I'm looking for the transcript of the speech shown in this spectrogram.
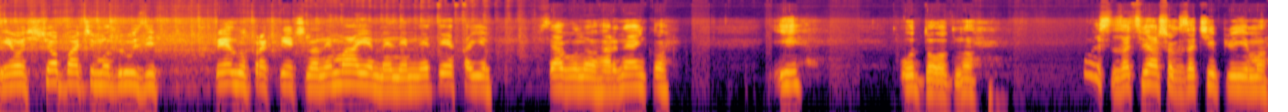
І ось що бачимо, друзі, пилу практично немає, ми ним не дихаємо, все воно гарненько і удобно. Ось за цвяшок зачіплюємо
